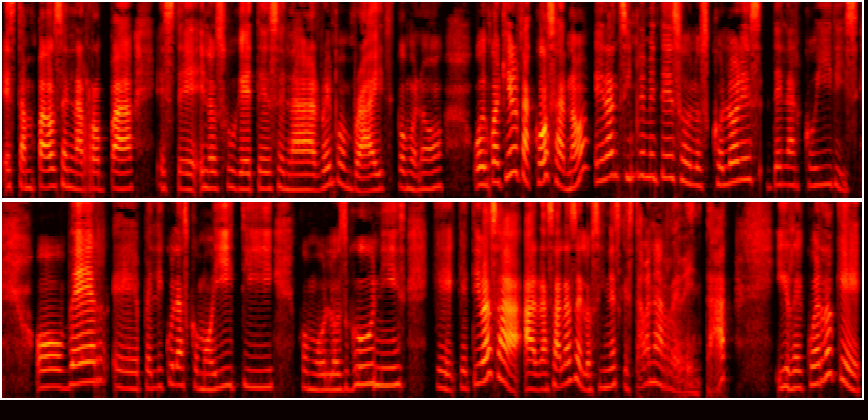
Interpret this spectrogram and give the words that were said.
estampados en la ropa, este, en los juguetes, en la Rainbow Bright, como no, o en cualquier otra cosa, ¿no? Eran simplemente eso, los colores del arco iris. O ver eh, películas como E.T., como Los Goonies, que, que te ibas a, a las salas de los cines que estaban a reventar. Y recuerdo que,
